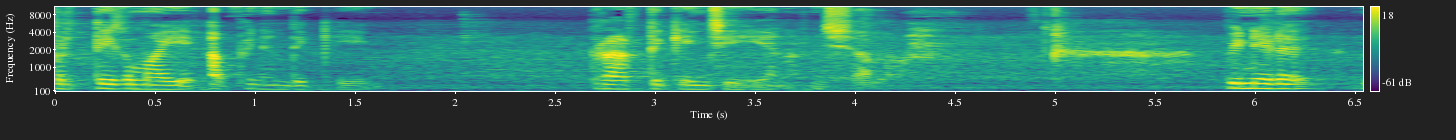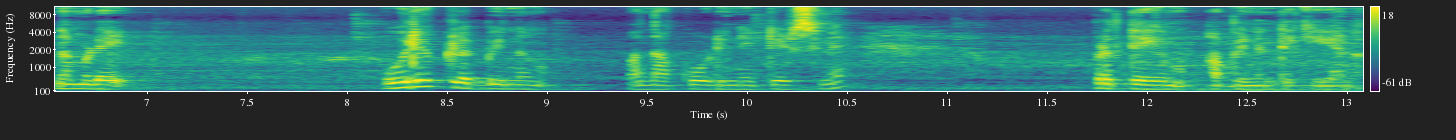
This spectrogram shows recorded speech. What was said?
പ്രത്യേകമായി അഭിനന്ദിക്കുകയും പ്രാർത്ഥിക്കുകയും ചെയ്യുകയാണ്. ഇൻഷാല്ല പിന്നീട് നമ്മുടെ ഓരോ ക്ലബിൽ നിന്നും വന്ന കോർഡിനേറ്റേഴ്സിനെ പ്രത്യേകം അഭിനന്ദിക്കുകയാണ്.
